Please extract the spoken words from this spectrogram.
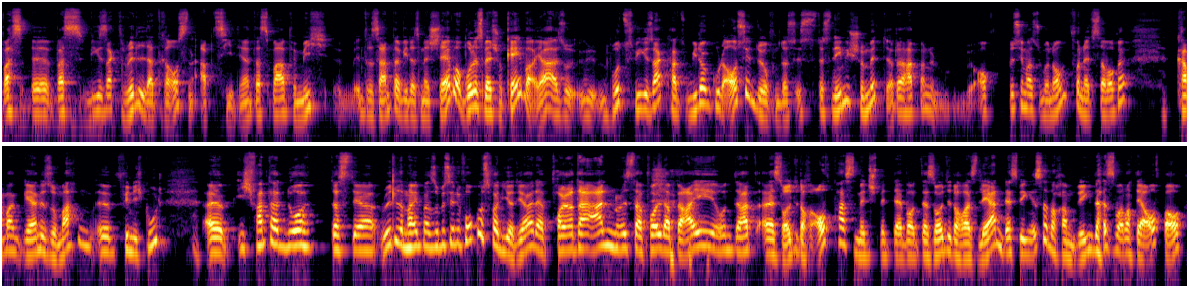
was, äh, was, wie gesagt, Riddle da draußen abzieht. Ja? Das war für mich interessanter wie das Match selber, obwohl das Match okay war. Ja? Also, Wutz, wie gesagt, hat wieder gut aussehen dürfen. Das, ist, das nehme ich schon mit. Ja? Da hat man auch ein bisschen was übernommen von letzter Woche. Kann man gerne so machen, finde ich gut. ich fand halt nur, dass der Riddle manchmal so ein bisschen den Fokus verliert. Ja? Der feuert da an und ist da voll dabei und hat, er sollte doch aufpassen, Mensch, der, der sollte doch was lernen. Deswegen ist er doch am Ring. Das war doch der Aufbau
